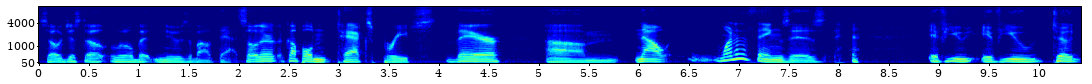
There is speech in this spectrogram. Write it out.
So just a little bit news about that. So there's a couple tax briefs there. Um, now, one of the things is if you if you to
